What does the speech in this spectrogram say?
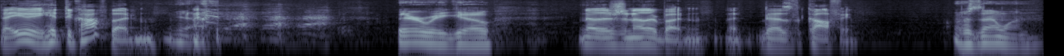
That you hit the cough button. Yeah. There we go. No, there's another button that does the coughing. What's that one?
